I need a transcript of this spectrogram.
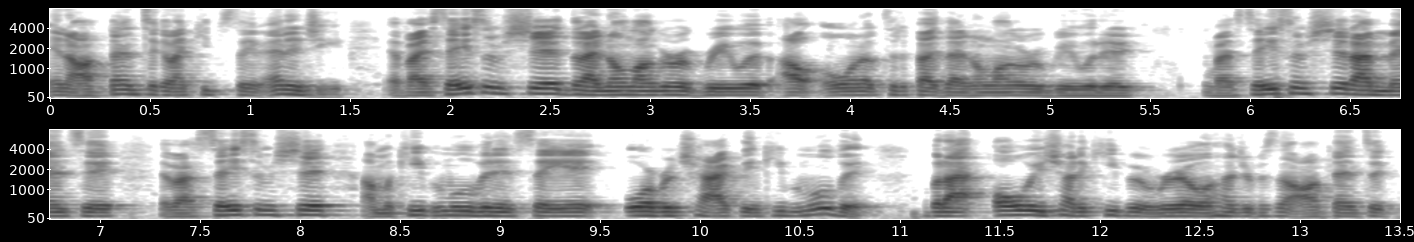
and authentic and I keep the same energy. If I say some shit that I no longer agree with, I'll own up to the fact that I no longer agree with it. If I say some shit, I meant it. If I say some shit, I'm gonna keep it moving and say it, or retract and keep it moving. But I always try to keep it real, 100% authentic,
